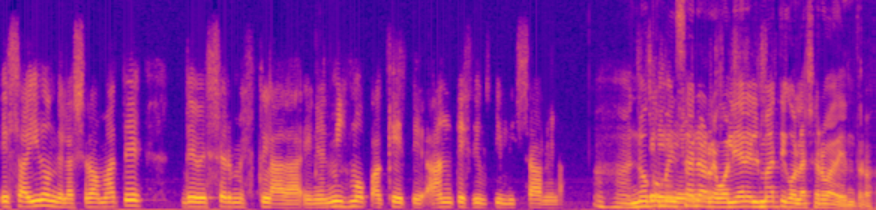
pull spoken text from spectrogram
es ahí donde la yerba mate debe ser mezclada en el mismo paquete antes de utilizarla no comenzar a eh, revolear el mate con la yerba adentro.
